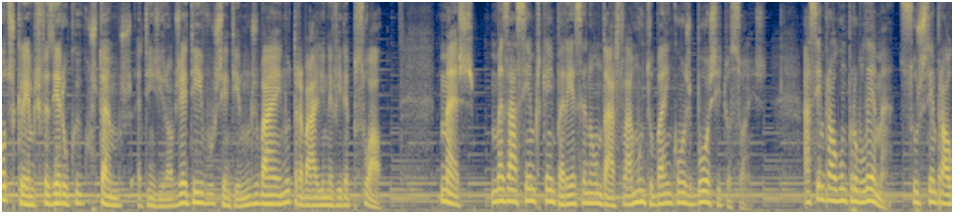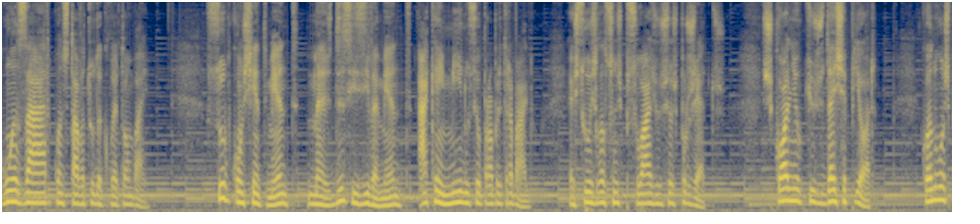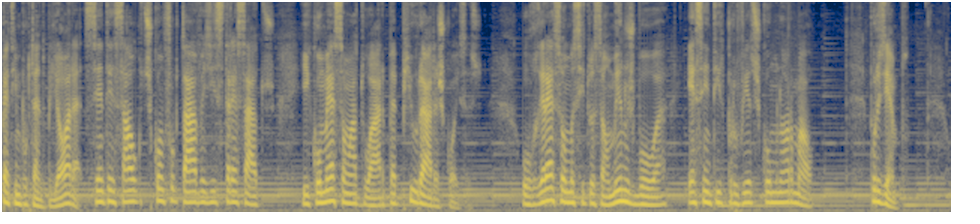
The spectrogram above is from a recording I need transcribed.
Todos queremos fazer o que gostamos, atingir objetivos, sentirmos-nos bem no trabalho e na vida pessoal. Mas, mas há sempre quem pareça não dar-se lá muito bem com as boas situações. Há sempre algum problema, surge sempre algum azar quando estava tudo a correr tão bem. Subconscientemente, mas decisivamente, há quem mine o seu próprio trabalho, as suas relações pessoais e os seus projetos. Escolhem o que os deixa pior quando um aspecto importante melhora, sentem-se algo desconfortáveis e estressados e começam a atuar para piorar as coisas. O regresso a uma situação menos boa é sentido por vezes como normal. Por exemplo,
